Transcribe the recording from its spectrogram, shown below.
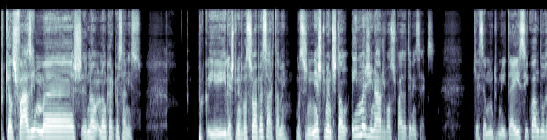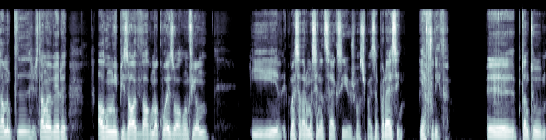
Porque eles fazem, mas não, não quero pensar nisso. Porque, e, e, neste momento vocês estão a pensar também. Vocês neste momento estão a imaginar os vossos pais a terem sexo. Que essa é muito bonito. É isso e quando realmente estão a ver algum episódio de alguma coisa ou algum filme e começa a dar uma cena de sexo e os vossos pais aparecem e é fodido. Uh, portanto,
